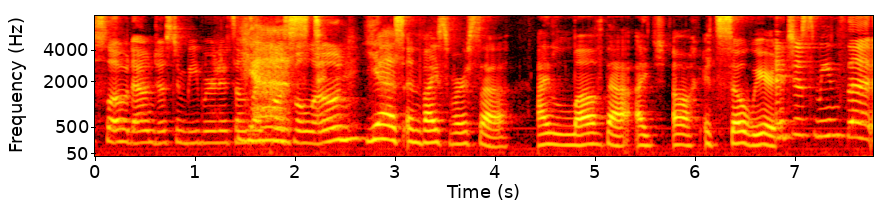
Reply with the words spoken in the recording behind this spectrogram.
Slow down Justin Bieber and it sounds Yes. like Post Malone. yes and vice versa i love that i oh it's so weird It just means that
